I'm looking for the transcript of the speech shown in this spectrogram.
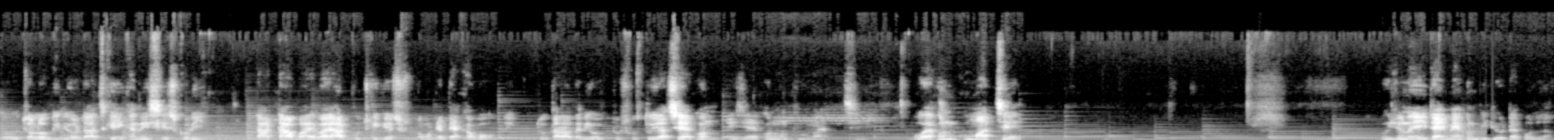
তো চলো ভিডিওটা আজকে এখানেই শেষ করি। টাটা বাই বাই আর পুচকিকে তোমাকে দেখাবো। একটু তাড়াতাড়ি ও একটু সুস্থই আছে এখন। এই যে এখন ঘুমাচ্ছে। ও এখন ঘুমাচ্ছে। ওই জন্য এই টাইমে এখন ভিডিওটা করলাম।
